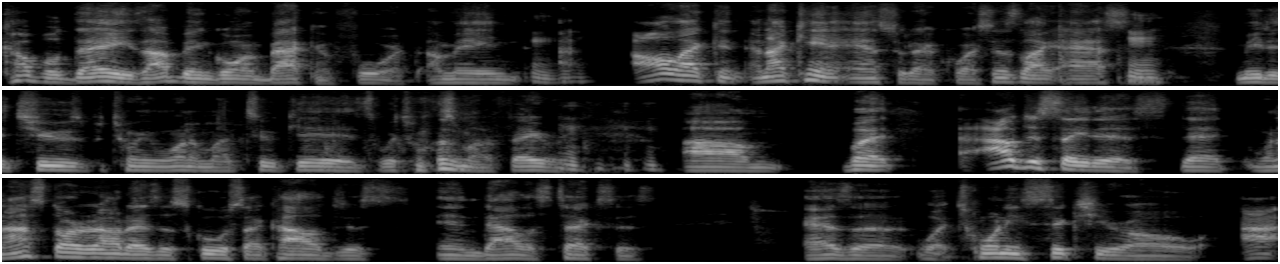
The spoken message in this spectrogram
couple days I've been going back and forth. I mean, mm-hmm all I can, and I can't answer that question. It's like asking mm. me to choose between one of my two kids, which was my favorite. um, but I'll just say this: that when I started out as a school psychologist in Dallas, Texas, as a what 26 year old, I,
